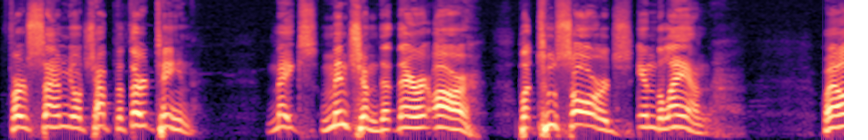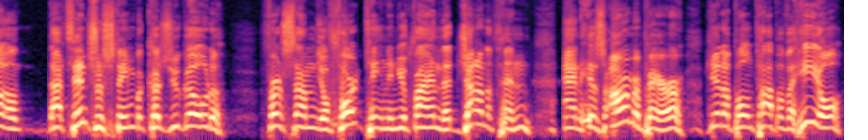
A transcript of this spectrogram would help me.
First Samuel chapter 13 makes mention that there are but two swords in the land. Well, that's interesting because you go to 1 Samuel 14 and you find that Jonathan and his armor bearer get up on top of a hill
